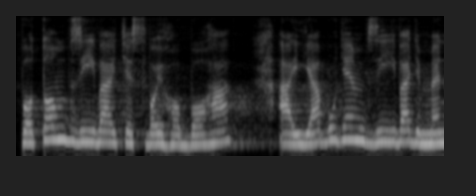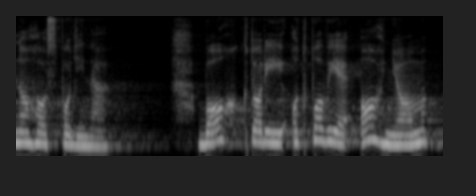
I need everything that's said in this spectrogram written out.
Potom vzývajte svojho Boha a ja budem vzývať meno hospodina. Boh, ktorý odpovie ohňom,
